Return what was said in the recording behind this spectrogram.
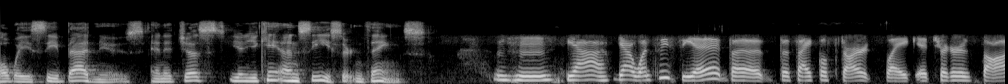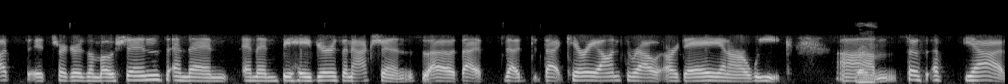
always see bad news, and it just you know you can't unsee certain things. Mhm. Yeah. Yeah. Once we see it, the the cycle starts. Like it triggers thoughts, it triggers emotions, and then and then behaviors and actions uh, that that that carry on throughout our day and our week. Um, right. So uh, yeah,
